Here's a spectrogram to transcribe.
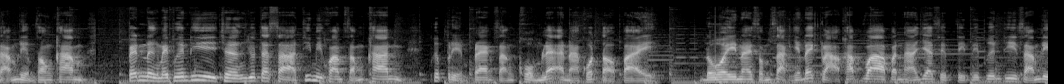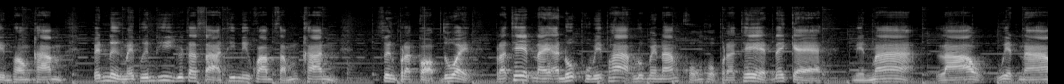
สามเหลี่ยมทองคำเป็นหนึ่งในพื้นที่เชิงยุทธศาสตร์ที่มีความสำคัญ เพื่อเปลี่ยนแปลงสังคมและอนาคตต่อไป โดยนายสมศักดิ์ยังได้กล่าวครับว่าปัญหายาเสพติดในพื้นที่สามเหลี่ยมทองคำเป็นหนึ่งในพื้นที่ยุทธศาสตร์ที่มีความสำคัญ ซึ่งประกอบด้วยประเทศในอนุภูมิภาคลุ่มแม่น้ำโขง6ประเทศได้แก่ เมียนมาลาว เวียดนาม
